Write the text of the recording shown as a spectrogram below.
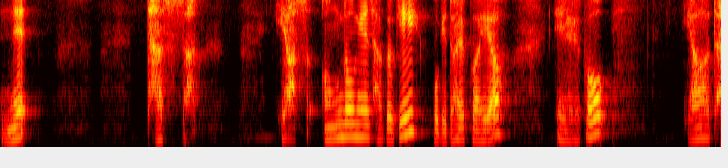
넷, 다섯, 여섯. 엉덩이에 자극이 오기도 할 거예요. 일곱, 여덟,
